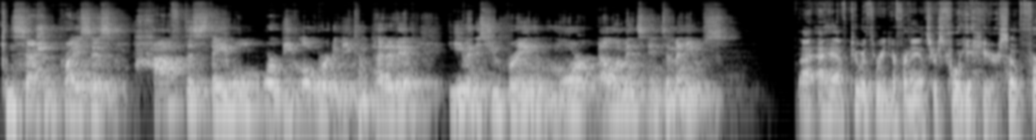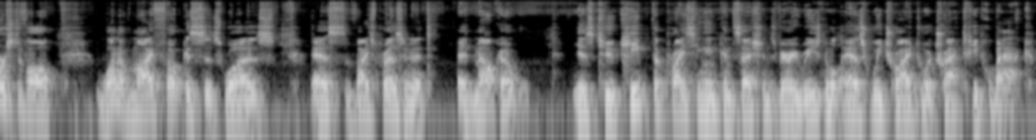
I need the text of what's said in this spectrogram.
concession prices have to stable or be lower to be competitive, even as you bring more elements into menus? I have two or three different answers for you here. So, first of all, one of my focuses was as vice president at Malco is to keep the pricing and concessions very reasonable as we try to attract people back.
